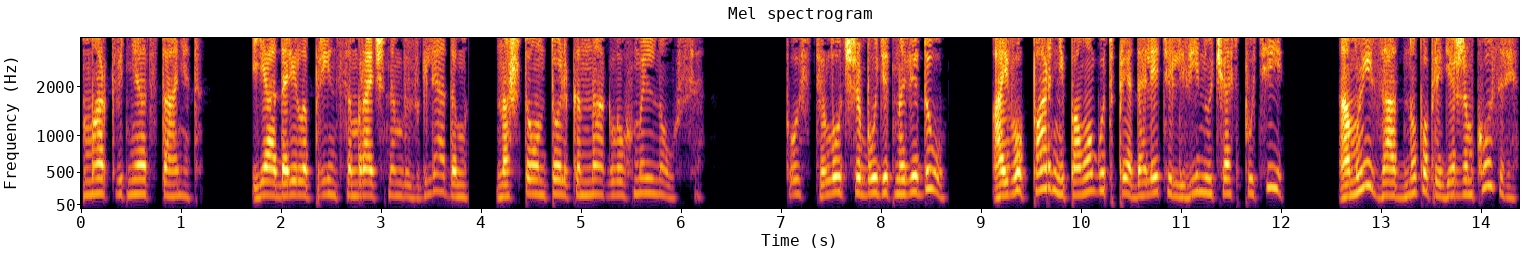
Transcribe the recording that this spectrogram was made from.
Марк ведь не отстанет. Я одарила принца мрачным взглядом, на что он только нагло ухмыльнулся. Пусть лучше будет на виду, а его парни помогут преодолеть львиную часть пути, а мы заодно попридержим козыри.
